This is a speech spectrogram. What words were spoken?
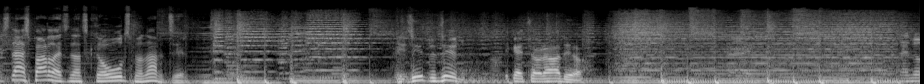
Es neesmu pārliecināts, ka Ulas man arī dzird. Dzirdu, dzirdu. Tikai caur radio. Nē, nu,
